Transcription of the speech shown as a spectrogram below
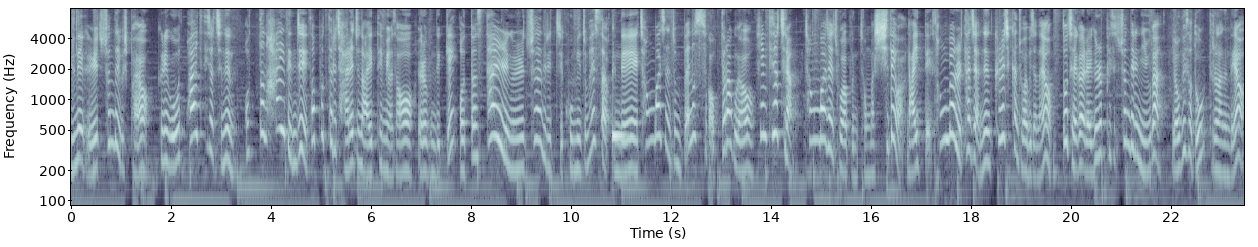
U neck을 추천드리고 싶어요. 그리고 화이트 티셔츠는 어떤 하의든지 서포트를 잘해주는 아이템이어서 여러분들께 어떤 스타일링을 추천해드릴지 고민 좀 했어요. 근데 청바지는 좀 빼놓을 수가 없더라고요. 흰 티셔츠랑 청바지의 조합은 정말 시대와 나이대, 성별을 타지 않는 클래식한 조합이잖아요. 또 제가 regular fit을 추천드린 이유가 여기서도 드러나는데요.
